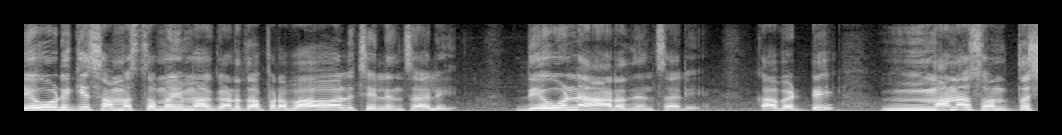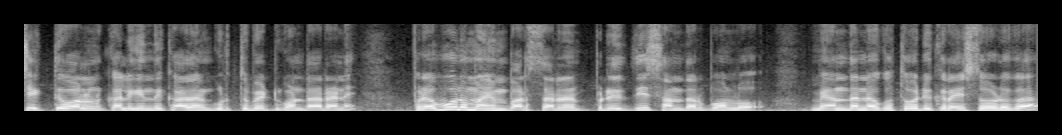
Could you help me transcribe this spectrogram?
దేవుడికి సమస్త మహిమ ఘనత ప్రభావాలు చెల్లించాలి. దేవుణ్ణి ఆరాధించాలి. కాబట్టి మన సొంత శక్తి వలన కలిగింది కాదని గుర్తుపెట్టుకుంటారని ప్రభువును మహింపరుస్తారని ప్రతి సందర్భంలో మీ అందరినీ ఒక తోటి క్రైస్తవుడుగా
